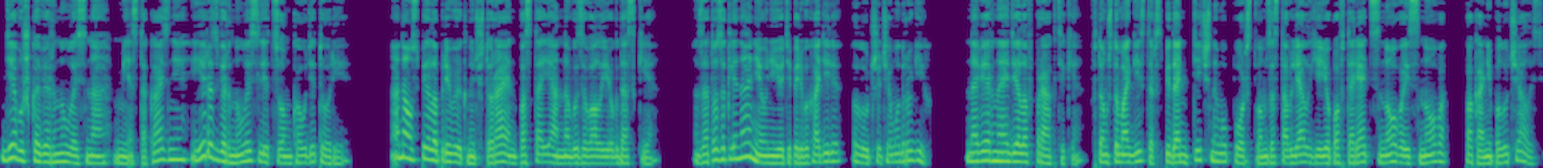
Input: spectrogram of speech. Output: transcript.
Девушка вернулась на место казни и развернулась лицом к аудитории. Она успела привыкнуть, что Райан постоянно вызывал ее к доске. Зато заклинания у нее теперь выходили лучше, чем у других. Наверное, дело в практике, в том, что магистр с педантичным упорством заставлял ее повторять снова и снова, пока не получалось.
